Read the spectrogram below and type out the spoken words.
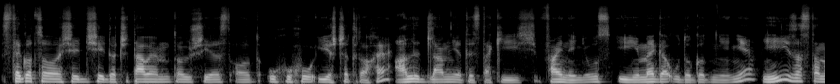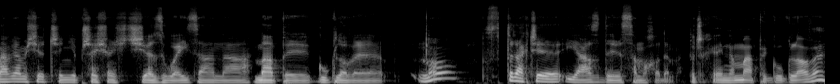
Z tego, co się dzisiaj doczytałem, to już jest od uhuhu i jeszcze trochę, ale dla mnie to jest taki fajny news i mega udogodnienie i zastanawiam się, czy nie przesiąść się z Waze'a na mapy Google'owe, no w trakcie jazdy samochodem. Poczekaj na mapy Google'owe.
